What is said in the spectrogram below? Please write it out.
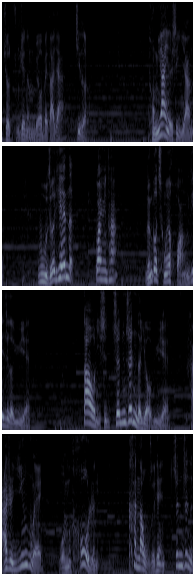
就逐渐的没有被大家记得了。同样也是一样的，武则天的关于他能够成为皇帝这个预言。到底是真正的有预言，还是因为我们后人看到武则天真正的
